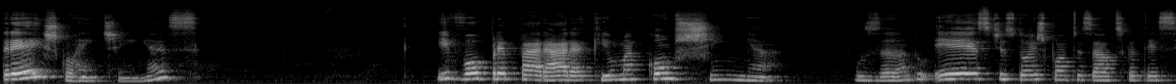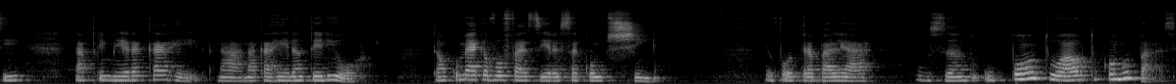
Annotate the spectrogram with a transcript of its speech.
três correntinhas e vou preparar aqui uma conchinha, usando estes dois pontos altos que eu teci na primeira carreira, na, na carreira anterior. Então, como é que eu vou fazer essa conchinha? Eu vou trabalhar usando o ponto alto como base.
